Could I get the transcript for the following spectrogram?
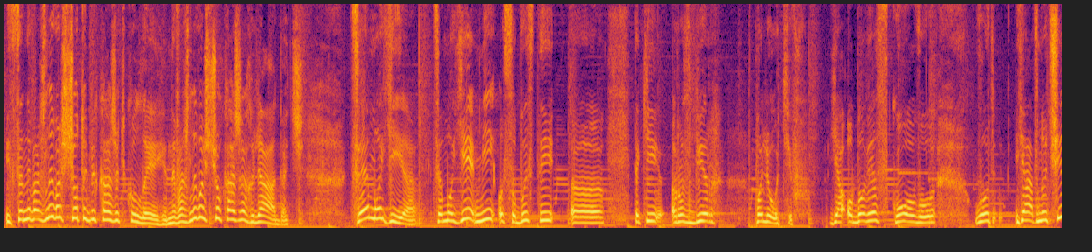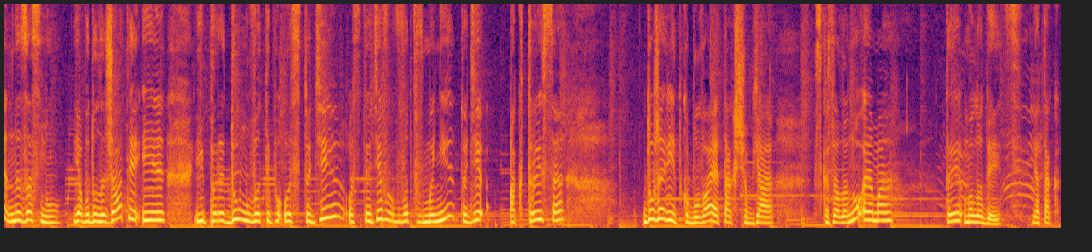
І це не важливо, що тобі кажуть колеги, не важливо, що каже глядач. Це моє, це моє, мій особистий е, такий розбір польотів. Я обов'язково. От я вночі не засну. Я буду лежати і, і передумувати. Ось тоді, ось тоді, от в мені тоді актриса. Дуже рідко буває так, щоб я сказала: ну, Ема, ти молодець. Я так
